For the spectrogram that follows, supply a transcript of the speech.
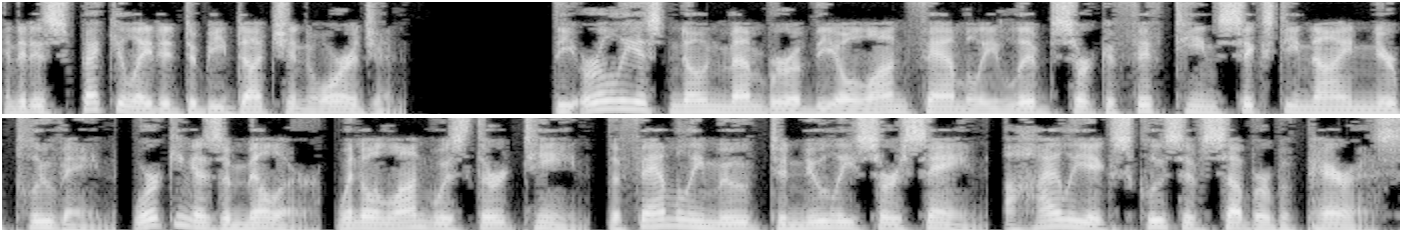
and it is speculated to be Dutch in origin. The earliest known member of the Hollande family lived circa 1569 near Plouvain, working as a miller. When Hollande was 13, the family moved to Neuilly-sur-Seine, a highly exclusive suburb of Paris.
